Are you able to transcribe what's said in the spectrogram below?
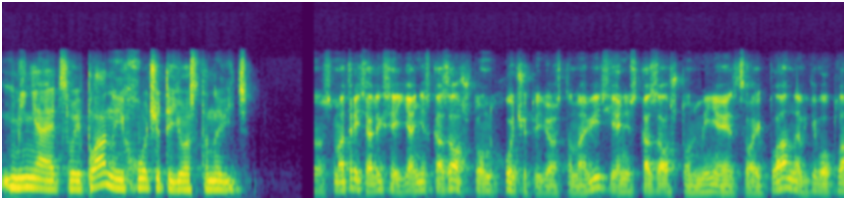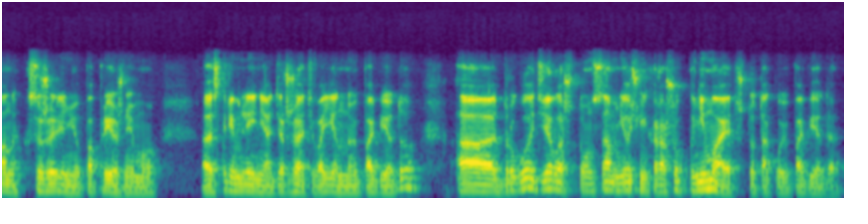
меняет свои планы и хочет ее остановить? Смотрите, Алексей, я не сказал, что он хочет ее остановить, я не сказал, что он меняет свои планы. В его планах, к сожалению, по-прежнему э, стремление одержать военную победу. А другое дело, что он сам не очень хорошо понимает, что такое победа.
